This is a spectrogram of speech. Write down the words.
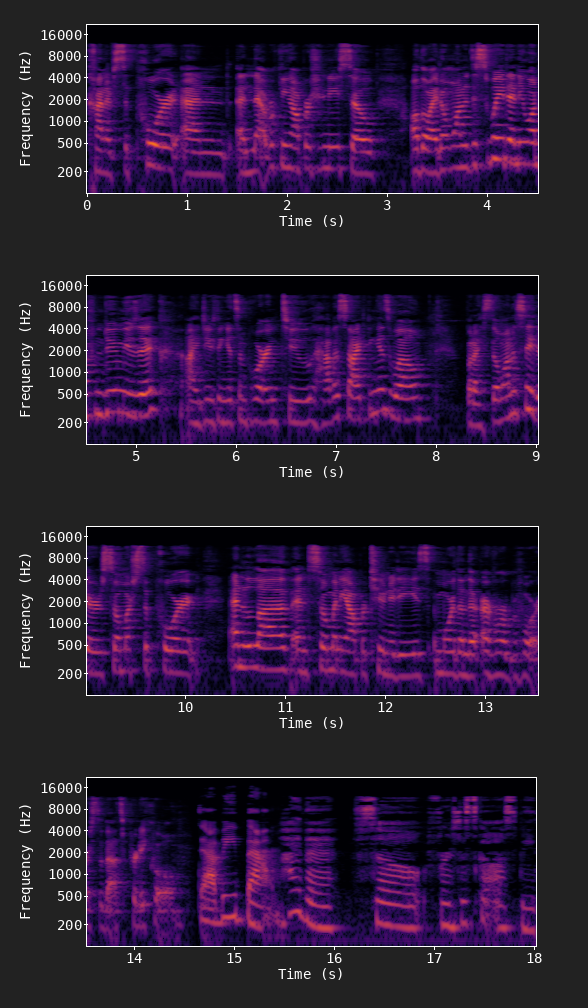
kind of support and and networking opportunities. So, although I don't want to dissuade anyone from doing music, I do think it's important to have a side thing as well. But I still want to say there's so much support and love and so many opportunities more than there ever were before. So that's pretty cool. Debbie Baum. Hi there. So Franciska asked me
